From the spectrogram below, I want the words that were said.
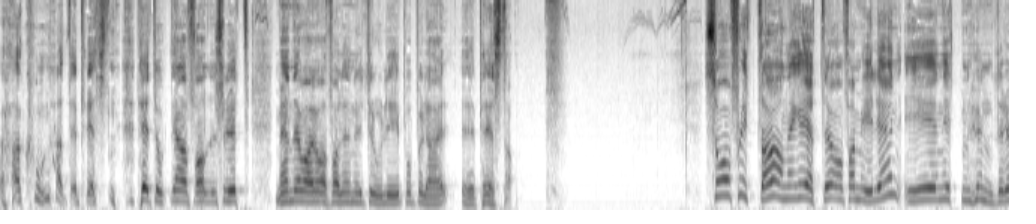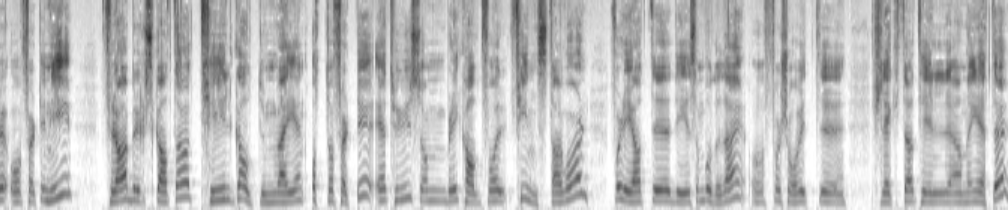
av kona til presten. Det tok den iallfall slutt. Men det var i hvert fall en utrolig populær eh, prest. da. Så flytta Anne Grete og familien i 1949 fra Bruksgata til Galtungveien 48, et hus som blir kalt for Finstadgården, fordi at uh, de som bodde der, og for så vidt uh, slekta til Anne Grete,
